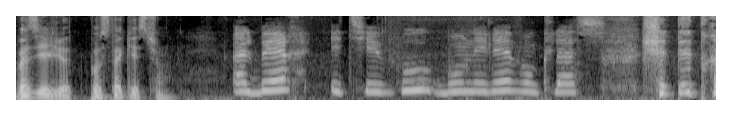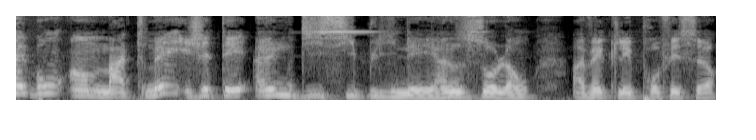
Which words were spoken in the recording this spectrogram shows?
Vas-y, Elliot, pose ta question. Albert, étiez-vous bon élève en classe? J'étais très bon en maths, mais j'étais indiscipliné, insolent avec les professeurs.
